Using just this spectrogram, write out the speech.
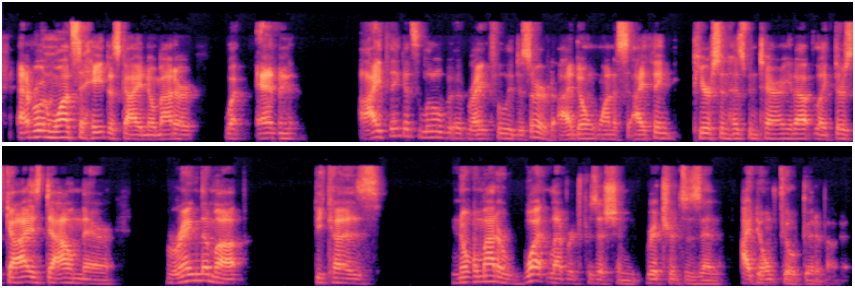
Everyone wants to hate this guy, no matter what. And I think it's a little bit rightfully deserved. I don't want to. Say, I think Pearson has been tearing it up. Like, there's guys down there, bring them up because no matter what leverage position Richards is in, I don't feel good about it.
